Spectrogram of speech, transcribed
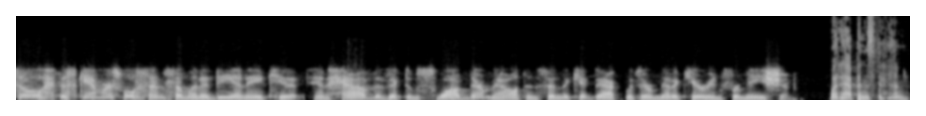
So the scammers will send someone a DNA kit and have the victim swab their mouth and send the kit back with their Medicare information. What happens then?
